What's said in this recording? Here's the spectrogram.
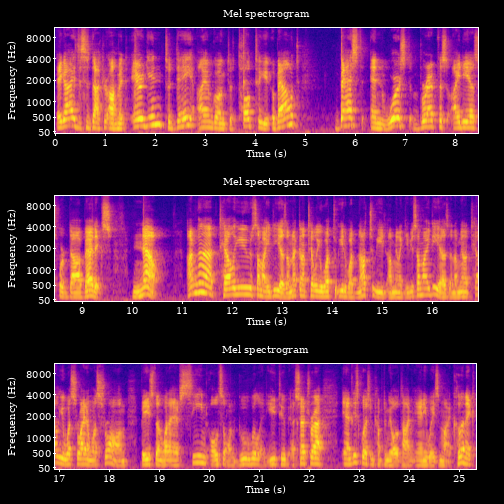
Hey guys, this is Dr. Ahmet Ergin. Today I am going to talk to you about best and worst breakfast ideas for diabetics. Now, I'm gonna tell you some ideas. I'm not gonna tell you what to eat, what not to eat. I'm gonna give you some ideas and I'm gonna tell you what's right and what's wrong based on what I have seen also on Google and YouTube, etc. And this question comes to me all the time anyways in my clinic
